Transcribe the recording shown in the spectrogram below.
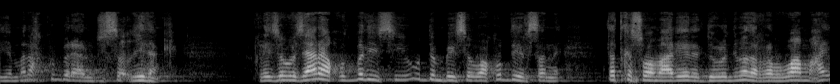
iyo madax ku baraarujisa ciidanka. Ra'iisul wasaaraha khudbadiisii u dambeysay waa ku diirsanay dadka soomaaliyeed ee dowladnimada raba waa maxay?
